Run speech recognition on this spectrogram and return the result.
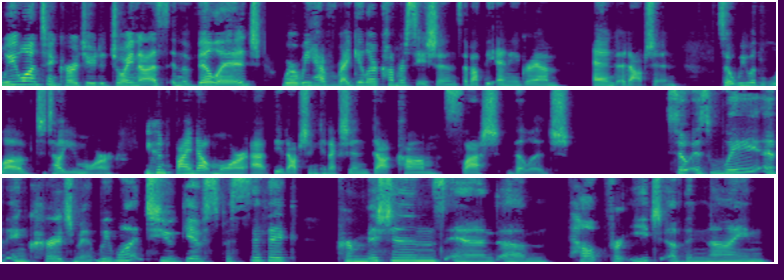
We want to encourage you to join us in the village where we have regular conversations about the Enneagram and adoption. So we would love to tell you more. You can find out more at theadoptionconnection.com slash village. So as way of encouragement, we want to give specific permissions and um, help for each of the nine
